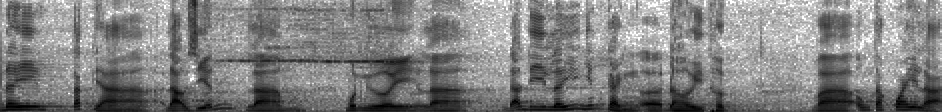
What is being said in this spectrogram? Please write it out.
đây tác giả đạo diễn là một người là đã đi lấy những cảnh ở đời thực và ông ta quay lại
